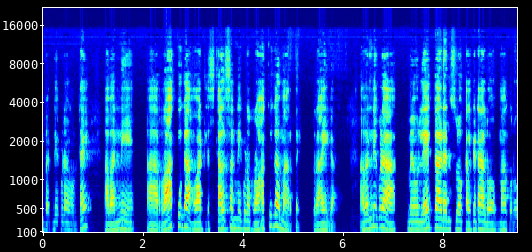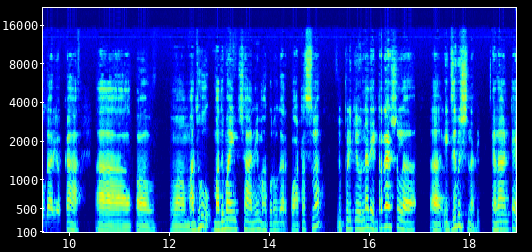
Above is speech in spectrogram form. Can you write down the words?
ఇవన్నీ కూడా ఉంటాయి. అవన్నీ ఆ రాకుగా వాటి స్కల్స్ అన్ని కూడా రాకుగా మారుతాయి రాయిగా. అవన్నీ కూడా మేము లేక్ గార్డెన్స్లో కలకటాలో మా గురువు గారి యొక్క మధు మధుమైంష అని మా గురువు గారి క్వార్టర్స్లో ఇప్పటికీ ఉన్నది ఇంటర్నేషనల్ ఎగ్జిబిషన్ అది. ఎలా అంటే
